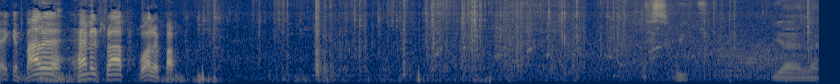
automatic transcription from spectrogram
make a barrel, hammer trap, water pump. Yalla.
